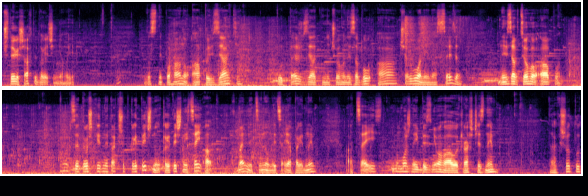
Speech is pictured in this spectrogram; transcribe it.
Чотири шахти, до речі, в нього є. Досить непогано, апи взяті. Тут теж взяти, нічого не забув. А червоний у нас все взяв. Не взяв цього апу. Ну, це трошки не так, щоб критично. Критичний цей ап. В Мельниці, ну не цей, а перед ним. А цей, ну можна і без нього, але краще з ним. Так, що тут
